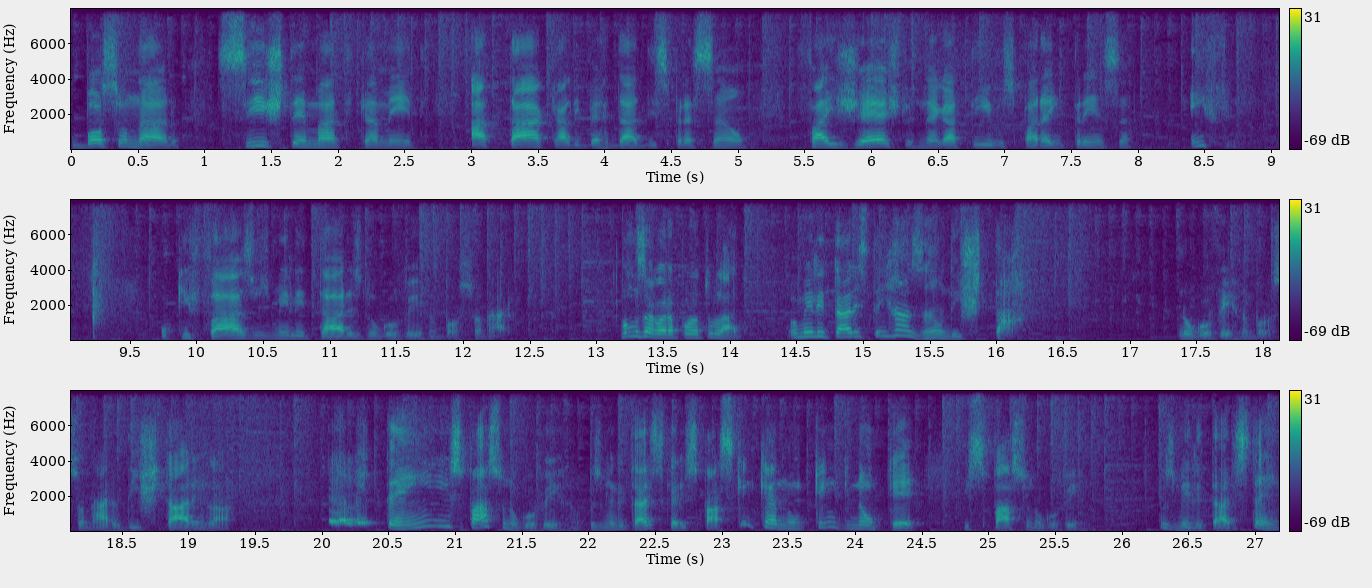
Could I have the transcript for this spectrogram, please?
Bolsonaro sistematicamente ataca a liberdade de expressão, faz gestos negativos para a imprensa, enfim. O que faz os militares do governo Bolsonaro? Vamos agora o outro lado. Os militares têm razão de estar no governo Bolsonaro, de estarem lá tem espaço no governo. Os militares querem espaço. Quem, quer, não, quem não quer espaço no governo? Os militares têm.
